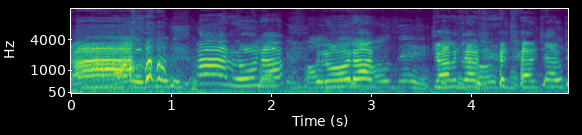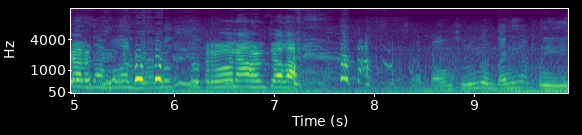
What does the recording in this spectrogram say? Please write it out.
आ! ਰੋਣਾ। ਚੱਲ ਚੱਲ ਚੱਲ ਚੱਲ ਚੱਲ ਰੋਣਾ ਹੁਣ ਚੱਲ ਆ। ਬਾਉਂਸ ਨੂੰ ਹੁੰਦਾ ਨਹੀਂ ਆਪਣੀ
